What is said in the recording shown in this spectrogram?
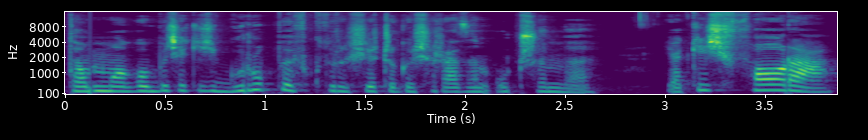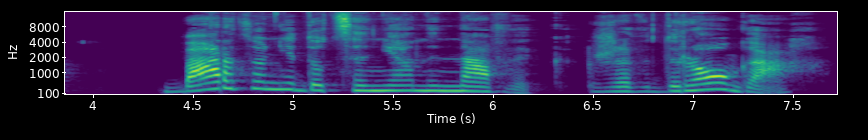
to mogą być jakieś grupy, w których się czegoś razem uczymy, jakieś fora, bardzo niedoceniany nawyk, że w drogach,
